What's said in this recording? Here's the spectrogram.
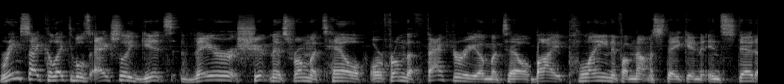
Ringside Collectibles actually gets their shipments from Mattel or from the factory of Mattel by plane, if I'm not mistaken, instead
